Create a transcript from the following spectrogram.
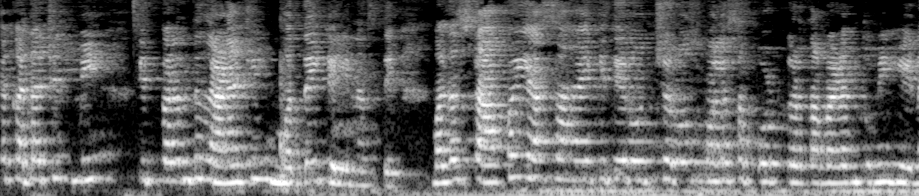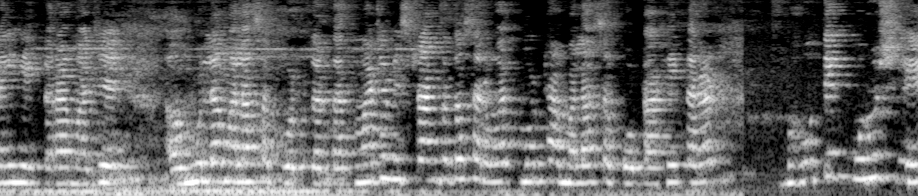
तर कदाचित मी तिथपर्यंत जाण्याची हिंमतही केली नसते. माझा स्टाफही असा आहे की ते रोजच्या रोज मला सपोर्ट करता मॅडम तुम्ही हे नाही हे करा. माझे मुलं मला सपोर्ट करतात. माझ्या मिस्टरांचा तर सर्वात मोठा मला सपोर्ट आहे कारण बहुतेक पुरुष हे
